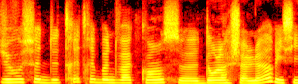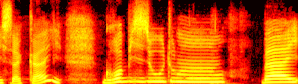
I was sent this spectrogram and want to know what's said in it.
Je vous souhaite de très très bonnes vacances dans la chaleur, ici ça caille. Gros bisous tout le monde. Bye.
